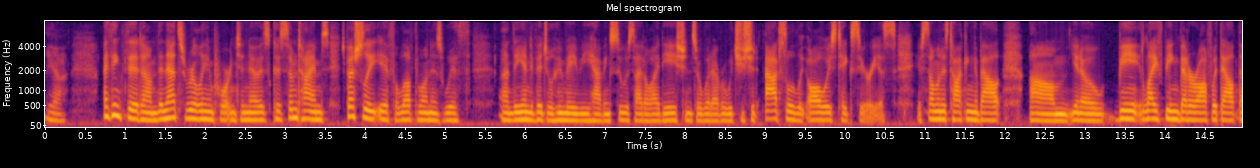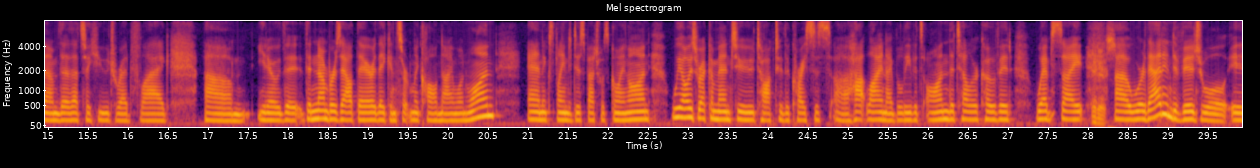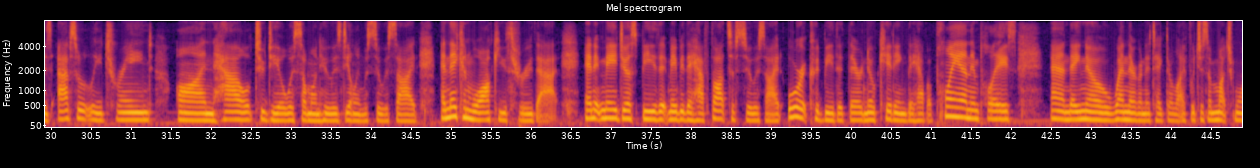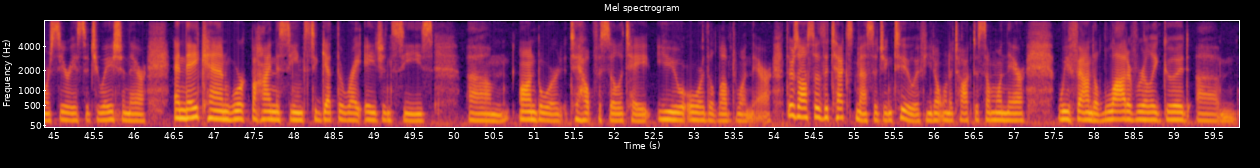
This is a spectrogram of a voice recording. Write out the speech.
Yeah. I think that um, then that's really important to know is because sometimes, especially if a loved one is with uh, the individual who may be having suicidal ideations or whatever, which you should absolutely always take serious. If someone is talking about, um, you know, being life being better off without them, that's a huge red flag. Um, you know, the the numbers out there, they can certainly call nine one one and explain to dispatch what's going on. We always recommend to talk to the crisis uh, hotline. I believe it's on the Teller COVID website. It is. Uh, where that individual is absolutely trained on how to deal with someone who is dealing with suicide, and they can walk you through that. And it may just be that maybe they have thoughts of suicide, or it could be that they're no kidding, they have a plan in place and they know when they're going to take their life, which is a much more serious situation there. And they can work behind the scenes to get the right agencies um, on board to help facilitate you or the loved one there. There's also the text messaging too. If you don't want to talk to someone there, we've found a lot of really good. Um,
